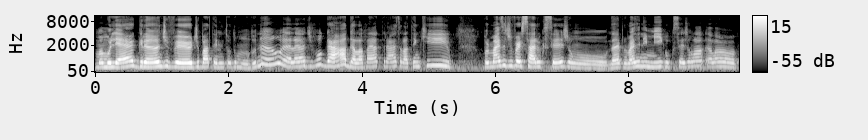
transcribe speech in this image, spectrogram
uma mulher grande, verde, batendo em todo mundo. Não, ela é advogada, ela vai atrás, ela tem que. Por mais adversário que sejam, né, por mais inimigo que seja, ela, ela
